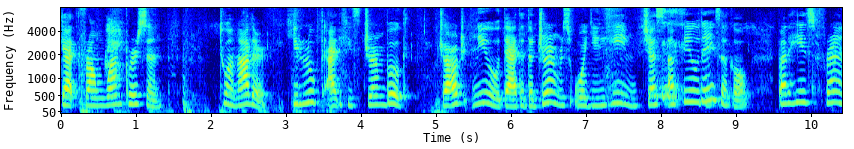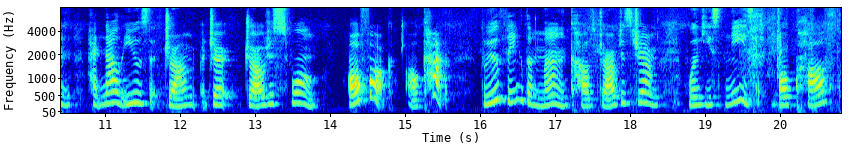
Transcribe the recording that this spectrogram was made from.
get from one person to another? He looked at his germ book. George knew that the germs were in him just a few days ago, but his friend had not used germ, ger, George's spoon, or fork, or cup. Do you think the man caught George's germ when he sneezed or coughed?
